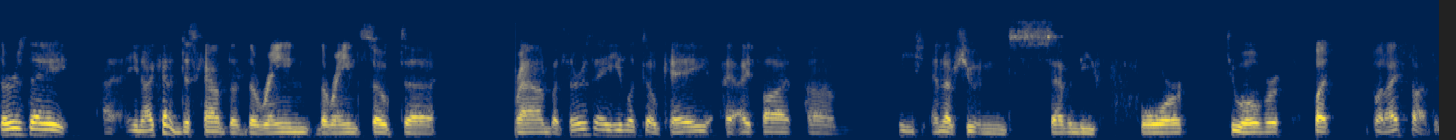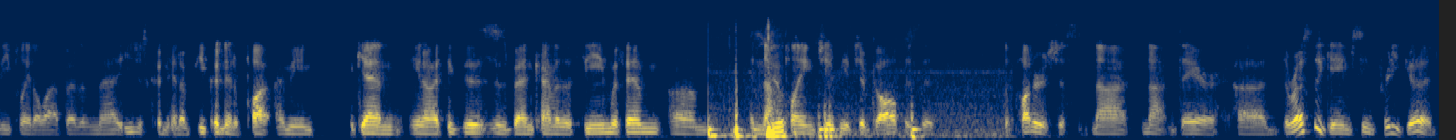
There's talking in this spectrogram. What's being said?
Thursday, uh, you know, I kind of discount the the rain the rain soaked uh, round, but Thursday he looked okay. I, I thought um, he ended up shooting seventy four two over, but but I thought that he played a lot better than that. He just couldn't hit a he couldn't hit a putt. I mean, again, you know, I think this has been kind of the theme with him um, and not yep. playing championship golf is that the putter is just not not there. Uh, the rest of the game seemed pretty good.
